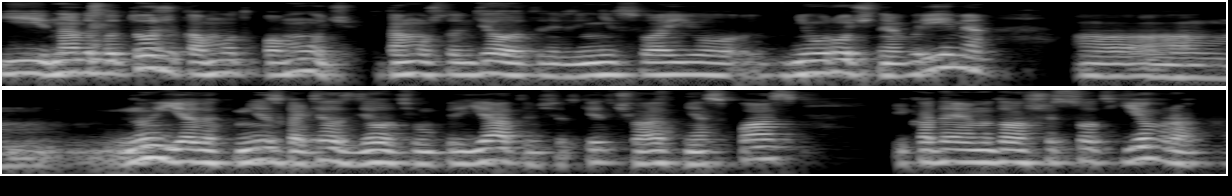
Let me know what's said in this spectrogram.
и надо бы тоже кому-то помочь, потому что он делает это не в свое, в неурочное время, ну, я так, мне захотелось сделать ему приятным, все-таки этот человек меня спас. И когда я ему дал 600 евро,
